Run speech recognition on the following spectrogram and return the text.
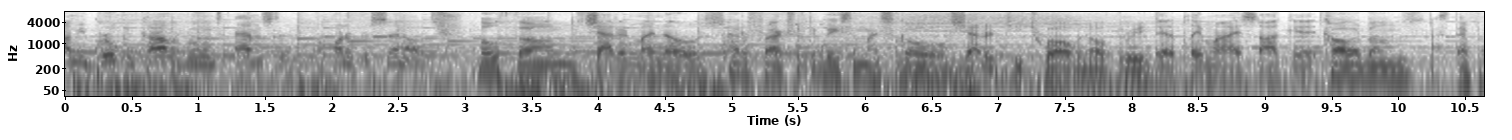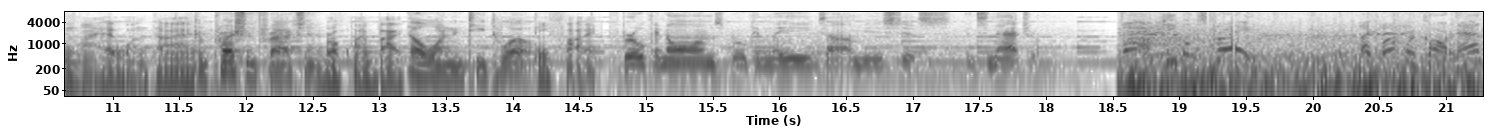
I mean, broken collarbones happens to 100% of us. Both thumbs. Shattered my nose. Had a fracture at the base of my skull. Shattered T12 and L3. I got to plate my eye socket. Collarbones. I stepped on my head one time. Compression fracture. Broke my back. L1 and T12. T5. Broken arms, broken legs. I mean, it's just, it's natural. Fuck, keep them straight. Like bumper car, man.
